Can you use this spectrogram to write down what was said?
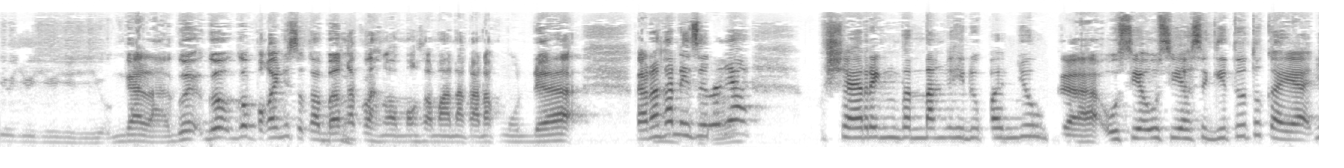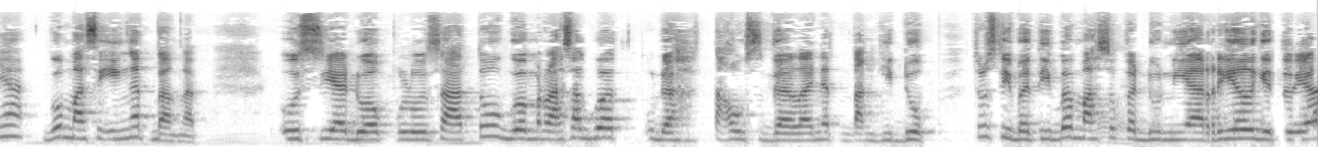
yuk, yuk, yuk, yuk, enggak lah. Gue, gue, gue pokoknya suka banget lah ngomong sama anak-anak muda. Karena kan istilahnya sharing tentang kehidupan juga. Usia-usia segitu tuh kayaknya gue masih inget banget. Usia 21 gue merasa gue udah tahu segalanya tentang hidup terus tiba-tiba masuk ke dunia real gitu ya.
